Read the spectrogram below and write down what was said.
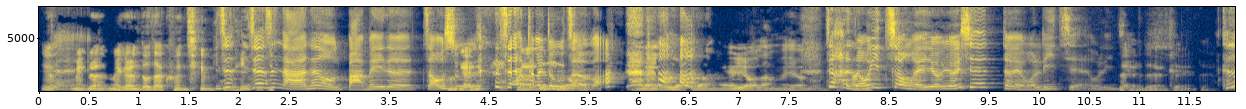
因为每个人每个人都在困境里。你这你这是拿那种把妹的招数在对读者吧？没有了，没有了，没有了，就很容易中哎、欸、有有一些，对，我理解，我理解。对对对对。可是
